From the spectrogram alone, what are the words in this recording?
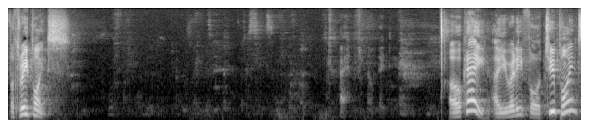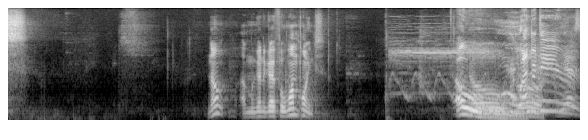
For three points. Okay, are you ready for two points? No, I'm going to go for one point. Oh, Ooh, Andrew Deere.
